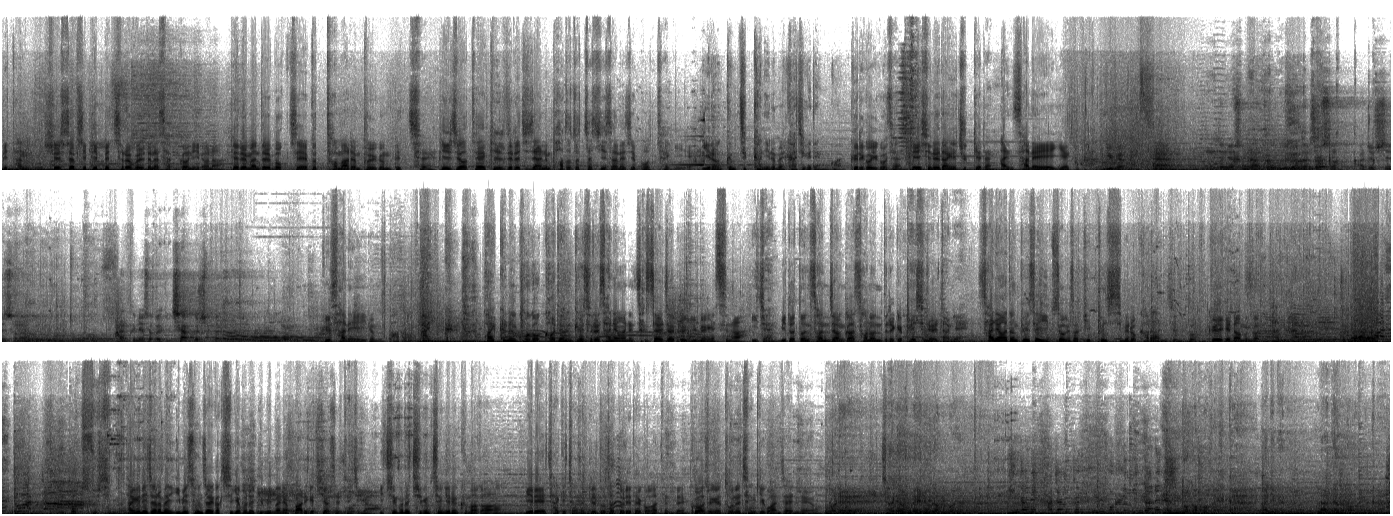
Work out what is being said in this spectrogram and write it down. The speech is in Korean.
햇빛 항구 쉴 새 없이 핏빛으로 물드는 사건이 일어나 배를 만들 목재부터 마른 붉은 빛에 빌지어트에 길들여지지 않은 파도조차 씻어내지 못하기에 이런 끔찍한 이름을 가지게 된 곳. 그리고 이곳엔 배신을 당해 죽게 된 한 사내의 이야기가 유명했어. 어떤 녀석이 나한테 우유를 던졌어. 아주 신선하고. 난그 녀석을 찾고 싶다. 그 사내의 이름은 바로 파이크. 파이크는 과거 거대한 괴수를 사냥하는 작살잡이로 유명했으나 이젠 믿었던 선장과 선원들에게 배신을 당해 사냥하던 괴수의 입속에서 깊은 심의로 가라앉은 후 그에게 남은 건 단 하나. 복수심. 당연히 저라면 이미 손잘각 시계보는 유민마냥 빠르게 튀었을 테지만 이 친구는 지금 챙기는 금화가 미래의 자기 전성길 도사돌이 될 것 같은데 그 와중에 돈을 챙기고 앉아있네요. 오늘 저녁 메뉴가 뭐였다? 인간이 가장 큰 공포를 느낀다는 햄버거 먹을까? 아니면 라면 먹을까?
